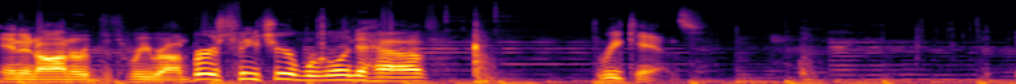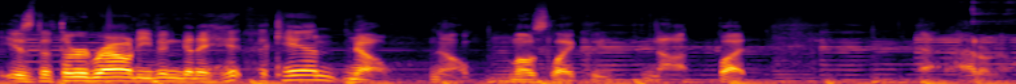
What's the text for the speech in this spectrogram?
And in honor of the three round burst feature, we're going to have three cans. Is the third round even gonna hit a can? No, no, most likely not, but I don't know.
